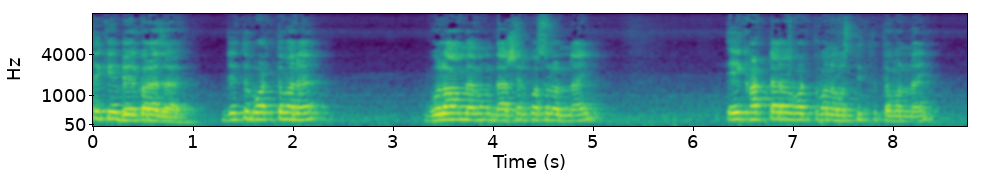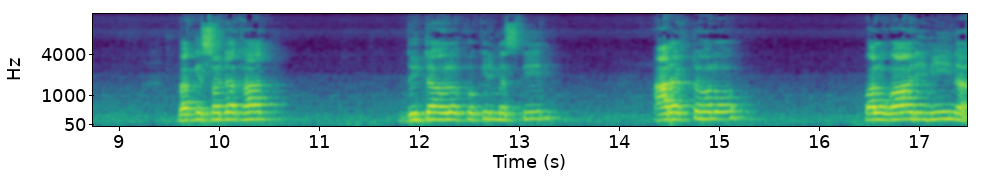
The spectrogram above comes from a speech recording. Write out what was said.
থেকে ব্যয় করা যায়। যেহেতু বর্তমানে গোলাম এবং দাসের প্রচলন নাই, এই খাতটারও বর্তমানে অস্তিত্ব তেমন নাই। বাকি ছয়টা খাত, দুইটা হলো ফকির মেসকির আর একটা হলো মিনা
